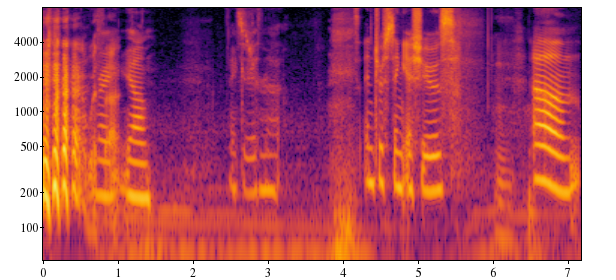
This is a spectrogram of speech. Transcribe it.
With right? that, Yeah. I agree with that. It's interesting issues. Um,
